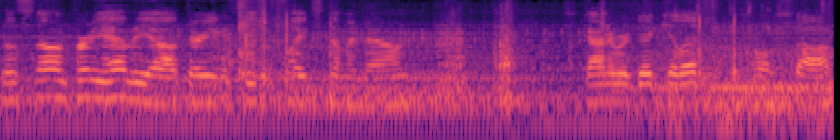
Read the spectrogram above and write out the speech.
Still snowing pretty heavy out there. You can see the flakes coming down. It's kind of ridiculous. It Won't stop.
